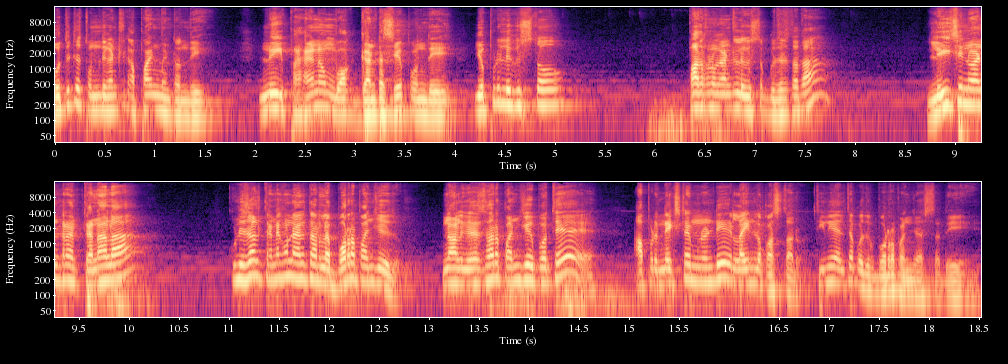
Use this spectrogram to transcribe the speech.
పొద్దుట తొమ్మిది గంటలకు అపాయింట్మెంట్ ఉంది. నీ ప్రయాణం ఒక గంట సేపు ఉంది. ఎప్పుడు లెగుస్తావు? పదకొండు గంటలు లెగుస్తావు. కుదురుతుందా? లేచిన వెంటనే తినాలా? కొన్నిసార్లు తినకుండా వెళ్తారులే బుర్ర పని చేయదు. నాలుగు సార్లు పని చేయకపోతే అప్పుడు నెక్స్ట్ టైం నుండి లైన్లోకి వస్తారు. తిని వెళ్తే కొద్దిగా బుర్ర పని చేస్తుంది.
